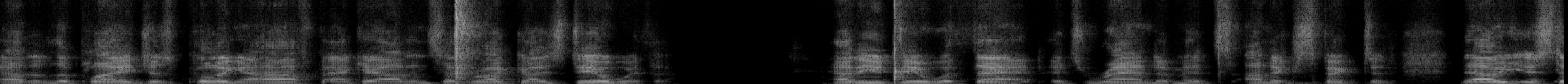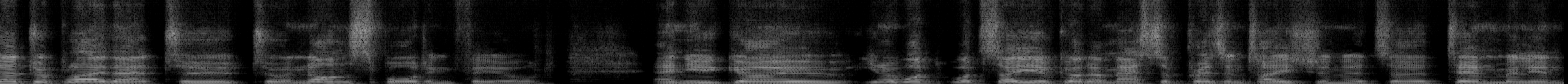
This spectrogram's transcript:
out of the play, just pulling a halfback out and saying, right, guys, deal with it. How do you deal with that? It's random, it's unexpected. Now you start to apply that to, to a non-sporting field and you go, you know, what, what say you've got a massive presentation, it's a $10 million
